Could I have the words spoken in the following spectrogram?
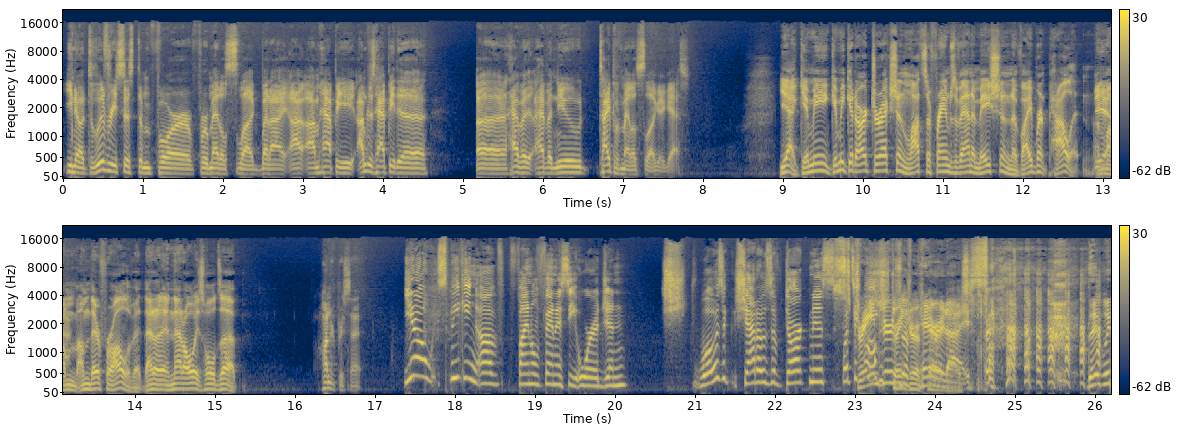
you know, delivery system for for Metal Slug. But I, I I'm happy. I'm just happy to uh, have a have a new type of Metal Slug, I guess. Yeah, give me give me good art direction, lots of frames of animation, and a vibrant palette. I'm, Yeah. I'm, I'm there for all of it. That and that always holds up. Hundred percent. You know, speaking of Final Fantasy Origin, sh- what was it? Shadows of Darkness. What's Strangers it Stranger of of Paradise. The- we,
